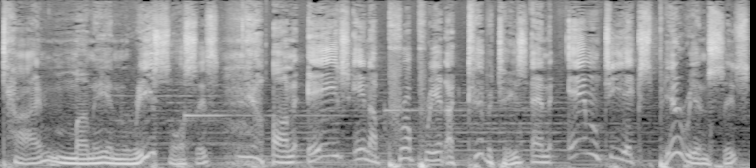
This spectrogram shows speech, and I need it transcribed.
time, money, and resources on age inappropriate activities and empty experiences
